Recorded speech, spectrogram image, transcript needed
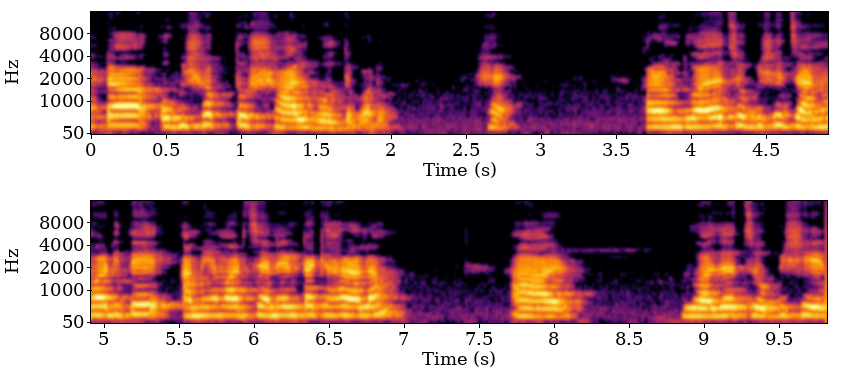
একটা অভিশপ্ত সাল বলতে পারো। হ্যাঁ কারণ দু হাজার চব্বিশের জানুয়ারিতে আমি আমার চ্যানেলটাকে হারালাম আর দু হাজার চব্বিশের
